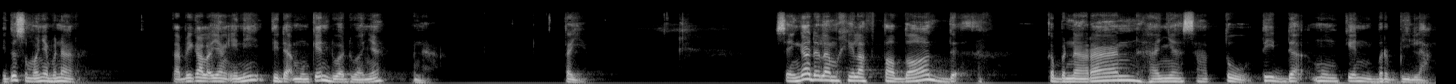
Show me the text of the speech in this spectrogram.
itu semuanya benar. Tapi kalau yang ini tidak mungkin dua-duanya benar. Tayyip. Sehingga dalam khilaf tadad kebenaran hanya satu, tidak mungkin berbilang.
